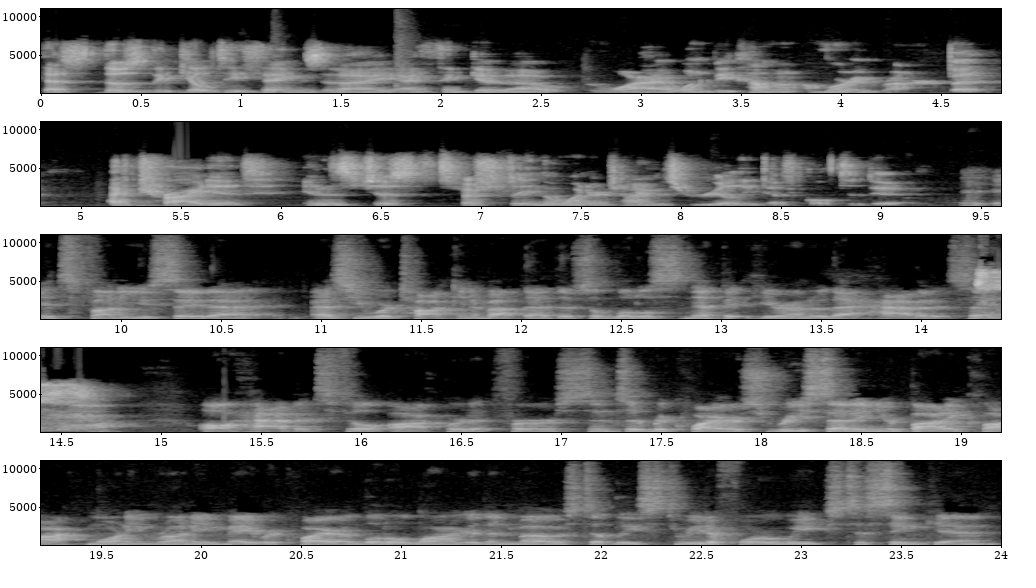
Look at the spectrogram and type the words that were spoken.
that's those are the guilty things that I, I think about why I want to become a, a morning runner. But I've tried it, and it's just, especially in the wintertime, it's really difficult to do. It's funny you say that. As you were talking about that, there's a little snippet here under that habit. It says all, all habits feel awkward at first since it requires resetting your body clock. Morning running may require a little longer than most, at least three to four weeks to sink in.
